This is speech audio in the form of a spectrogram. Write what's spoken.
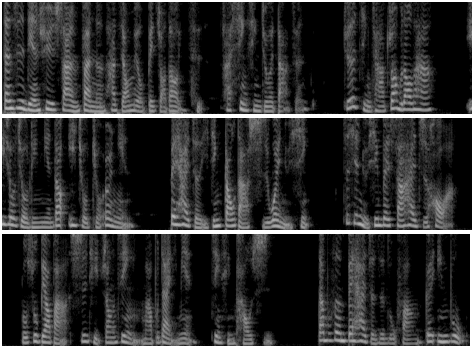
但是连续杀人犯呢，他只要没有被抓到一次，他信心就会大增，觉得警察抓不到他。一九九零年到一九九二年，被害者已经高达十位女性。这些女性被杀害之后啊，罗素标把尸体装进麻布袋里面进行抛尸。大部分被害者的乳房跟阴部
